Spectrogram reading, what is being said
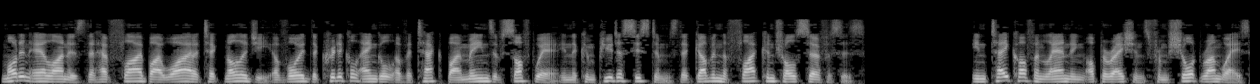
Modern airliners that have fly-by-wire technology avoid the critical angle of attack by means of software in the computer systems that govern the flight control surfaces. In takeoff and landing operations from short runways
